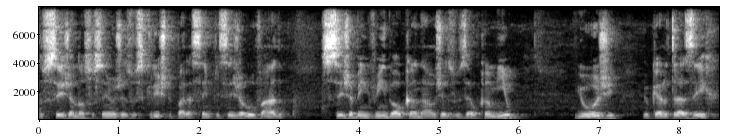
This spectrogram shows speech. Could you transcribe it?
Louvado seja nosso Senhor Jesus Cristo, para sempre seja louvado. Seja bem-vindo ao canal Jesus é o Caminho. E hoje eu quero trazer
